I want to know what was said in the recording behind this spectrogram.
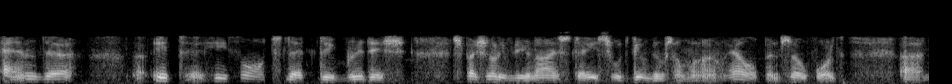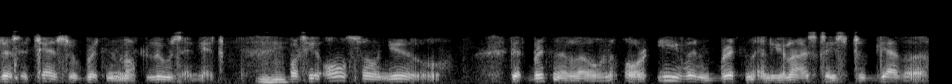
and uh, it, he thought that the British, especially the United States, would give them some uh, help and so forth. Uh, there's a chance of Britain not losing it. Mm-hmm. But he also knew that Britain alone, or even Britain and the United States together,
